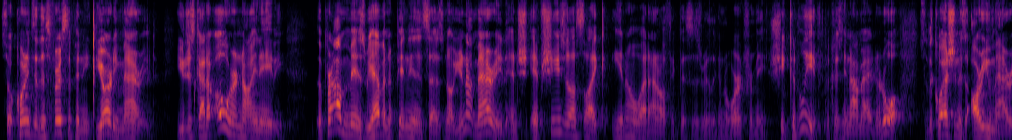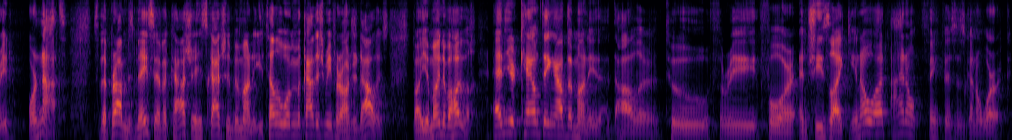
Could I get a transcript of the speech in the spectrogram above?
So according to this first opinion, you're already married. You just got to owe her 980. The problem is we have an opinion that says, no, you're not married. And sh- if she's just like, you know what, I don't think this is really going to work for me, she could leave because you're not married at all. So the question is, are you married or not? So the problem is, Mesa Vakasha, his be money. You tell a woman, Makadesh me for $100. And you're counting out the money, dollar, two, three, four. And she's like, you know what, I don't think this is going to work.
